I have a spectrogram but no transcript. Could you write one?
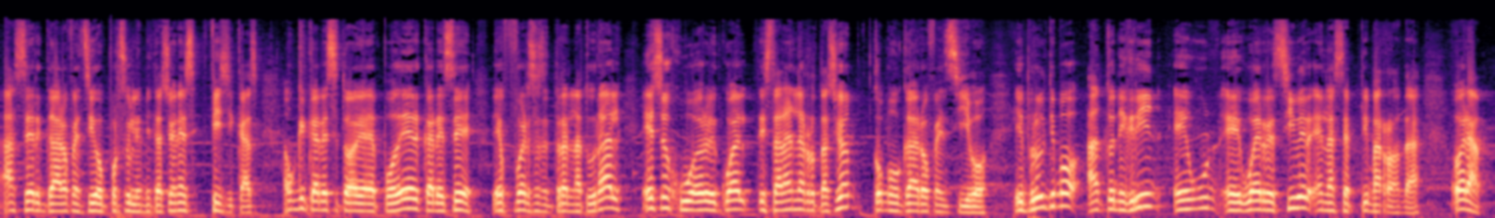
a ser gar ofensivo por sus limitaciones físicas. Aunque carece todavía de poder, carece de fuerza central natural, es un jugador el cual estará en la rotación como gar ofensivo. Y por último, Anthony Green en un eh, wide receiver en la séptima ronda. Ahora,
